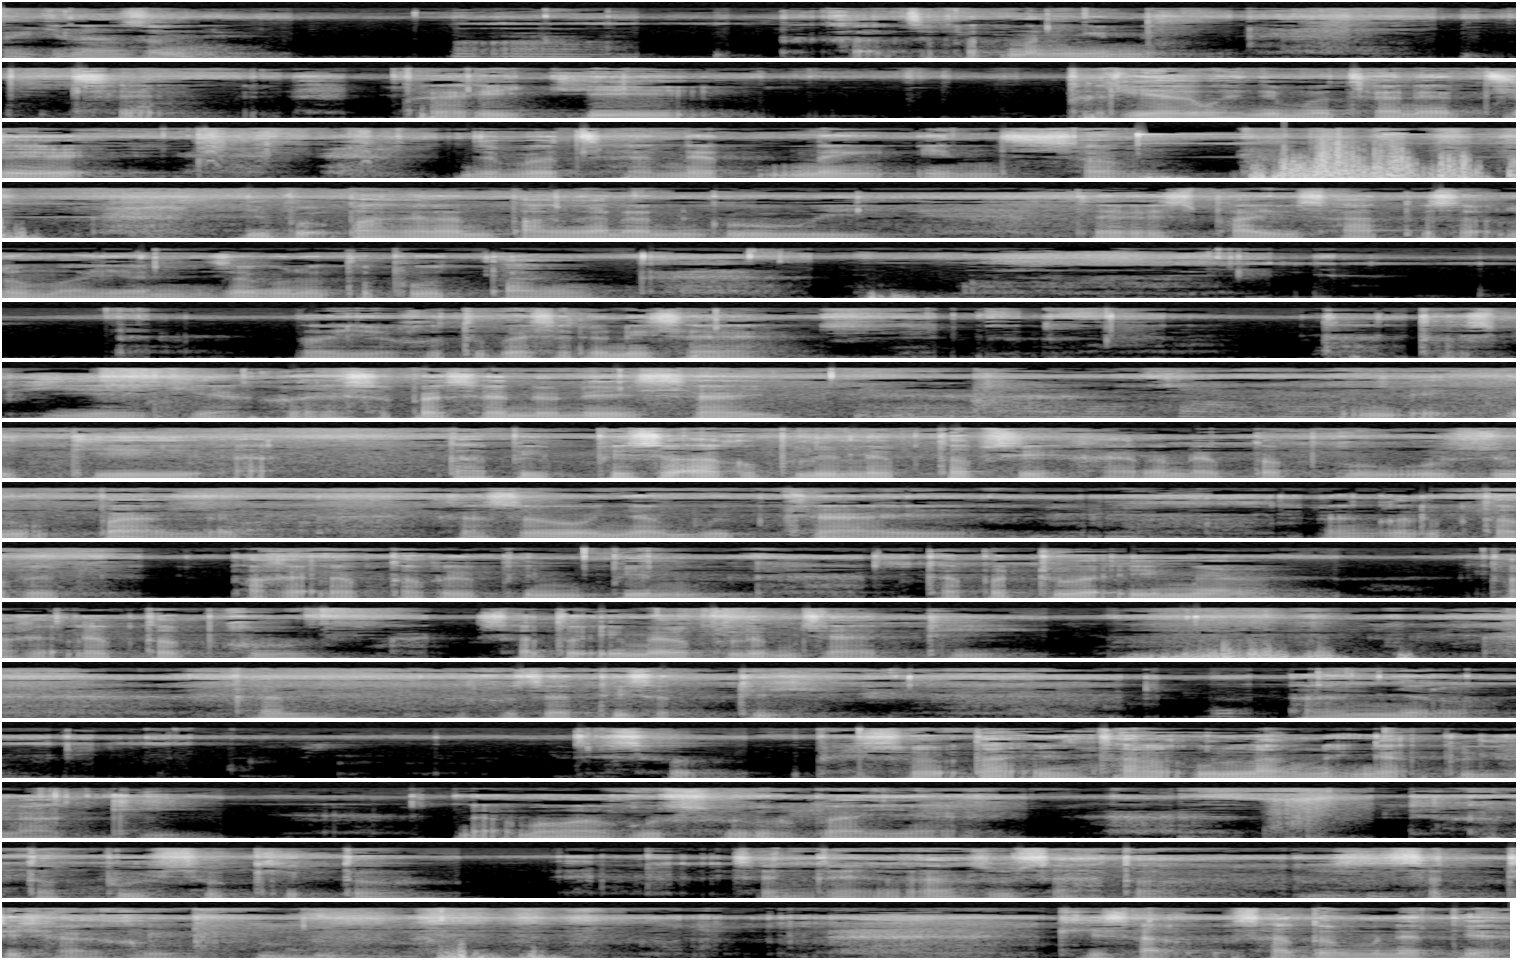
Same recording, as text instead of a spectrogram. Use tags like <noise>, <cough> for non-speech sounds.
Iki langsung ya. Heeh. Kok cepet men ngene. Cek. Bariki Bari aku njemput Janet cek. Njemput Janet neng Insom. <laughs> Njupuk panganan-panganan kuwi. Dari payu satu sok lumayan iso nutup utang. Oh iya, kudu bahasa Indonesia ya. Terus piye iki aku rasa bahasa Indonesia iki. Tapi besok aku beli laptop sih karena laptopku uzur banget. Kasih nyambut gawe. Nganggo laptop pakai laptop pin pin dapat dua email pakai laptopku satu email belum jadi. Kan aku jadi sedih. Anyel besok besok tak install ulang nek nggak beli lagi. Nggak mau aku suruh bayar. Laptop busuk gitu jangan kayak orang susah toh. Sedih aku. <laughs> Kisah satu menit ya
